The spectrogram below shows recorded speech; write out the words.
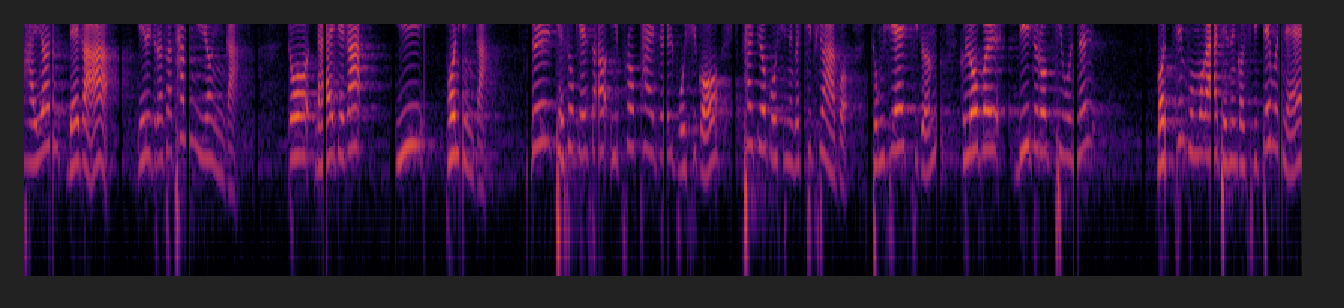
과연 내가 예를 들어서 3유형인가 또 날개가 2번인가 를 계속해서 이 프로파일들을 보시고 살펴보시는 것이 필요하고 동시에 지금 글로벌 리더로 키우는 멋진 부모가 되는 것이기 때문에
